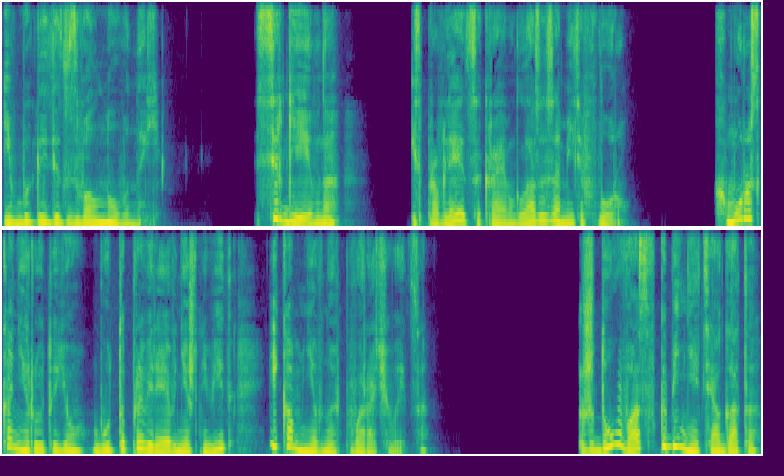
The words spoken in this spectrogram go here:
и выглядит взволнованной. «Сергеевна!» — исправляется краем глаза, заметив Лору. Хмуро сканирует ее, будто проверяя внешний вид, и ко мне вновь поворачивается. Жду вас в кабинете, Агата.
